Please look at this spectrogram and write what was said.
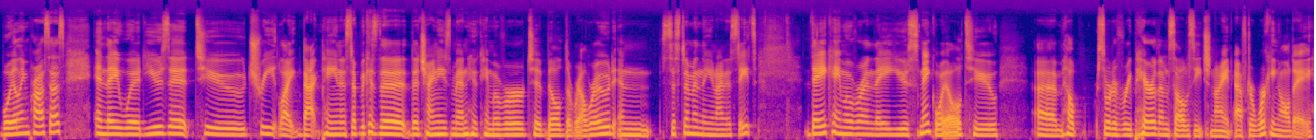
boiling process and they would use it to treat like back pain and stuff because the the Chinese men who came over to build the railroad and system in the United States they came over and they used snake oil to um, help sort of repair themselves each night after working all day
